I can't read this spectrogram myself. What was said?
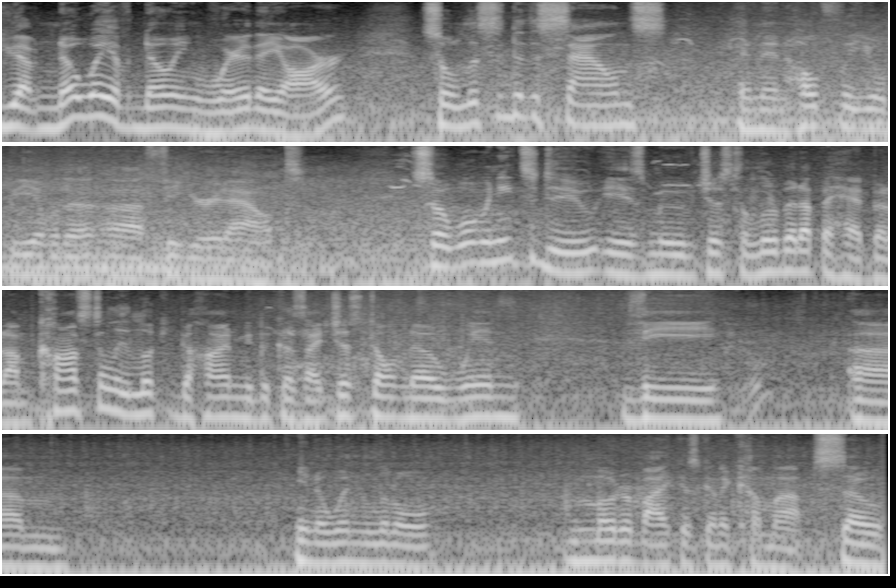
you have no way of knowing where they are. So listen to the sounds, and then hopefully you'll be able to uh, figure it out. So what we need to do is move just a little bit up ahead, but I'm constantly looking behind me because I just don't know when the, um, you know, when the little motorbike is going to come up. So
